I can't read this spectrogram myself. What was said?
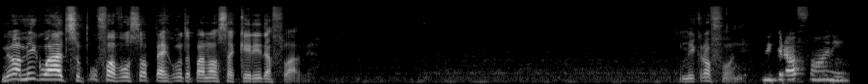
Meu amigo Adson, por favor, sua pergunta para nossa querida Flávia. Microfone. Microfone.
